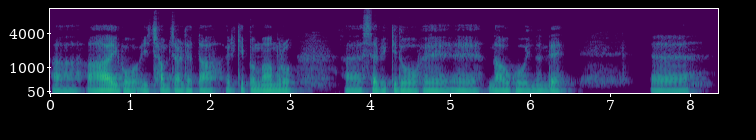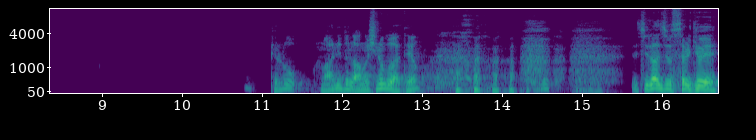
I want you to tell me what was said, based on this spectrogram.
아, 아이고 이참잘 됐다 이렇게 기쁜 마음으로 아, 새벽 기도회에 나오고 있는데 에, 별로 많이들 안 오시는 것 같아요. 지난주 설교에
